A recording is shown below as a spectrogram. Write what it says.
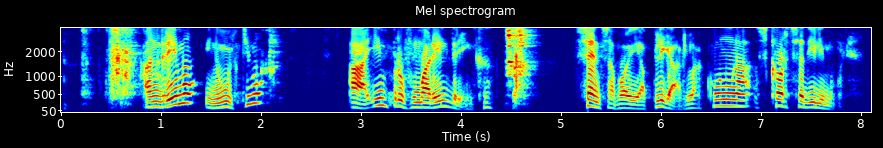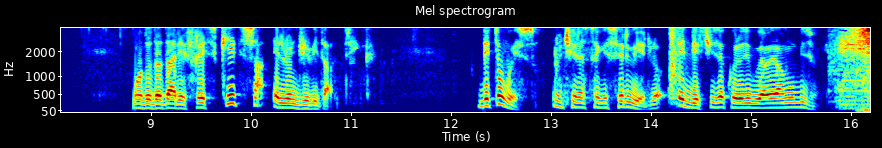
andremo in ultimo a improfumare il drink senza poi applicarla con una scorza di limone modo da dare freschezza e longevità al drink. Detto questo non ci resta che servirlo e dirci se è quello di cui avevamo bisogno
